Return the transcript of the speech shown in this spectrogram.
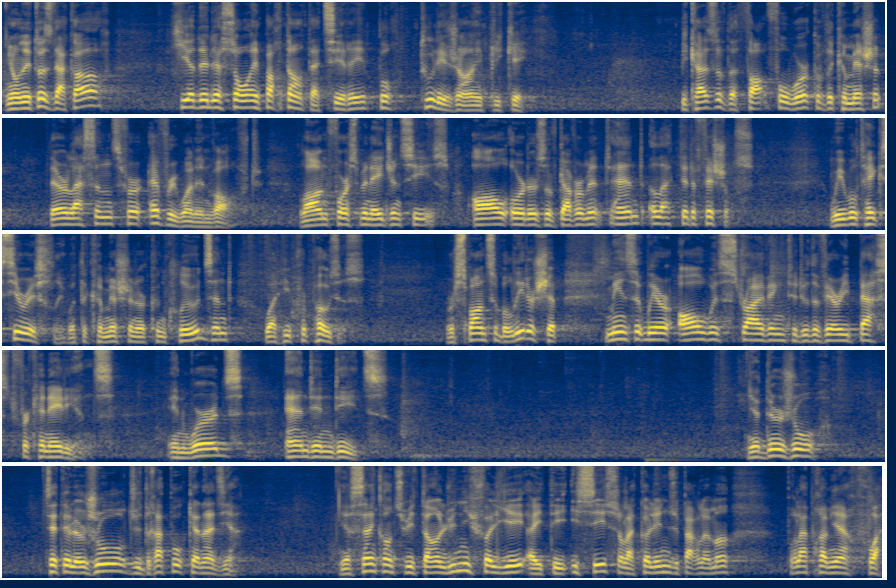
Et on est tous d'accord qu'il y a des leçons importantes à tirer pour tous les gens impliqués. Because of the thoughtful work of the Commission, there are lessons for everyone involved, law enforcement agencies, all orders of government, and elected officials. We will take seriously what the Commissioner concludes and what he proposes. Responsible leadership means that we are always striving to do the very best for Canadians, in words and in deeds. Il y a deux jours, c'était le jour du drapeau canadien. Il y a 58 ans, l'unifolié a été hissé sur la colline du Parlement pour la première fois.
